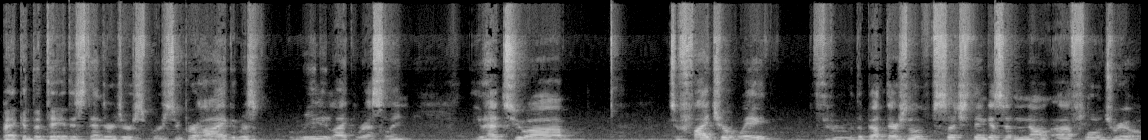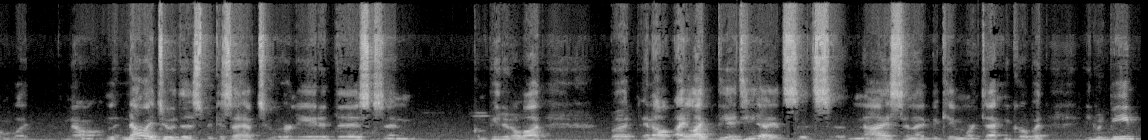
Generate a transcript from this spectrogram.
back in the day, the standards are, were super high. It was really like wrestling. You had to uh, to fight your way through the belt. There's no such thing as a no, uh, flow drill. Like, no. Now I do this because I have two herniated discs and competed a lot. But and I, I like the idea. It's it's nice, and I became more technical. But it would be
